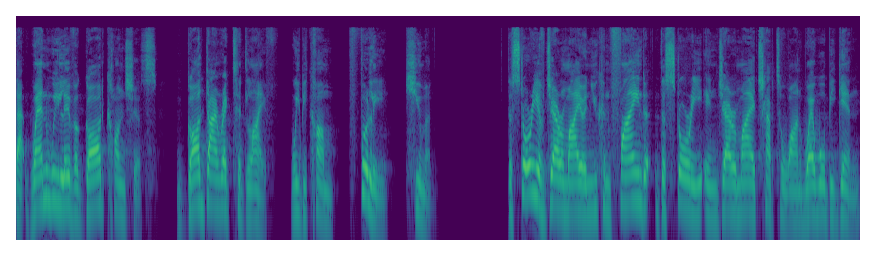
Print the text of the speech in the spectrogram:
That when we live a God conscious, God directed life, we become fully human. The story of Jeremiah, and you can find the story in Jeremiah chapter 1, where we'll begin.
